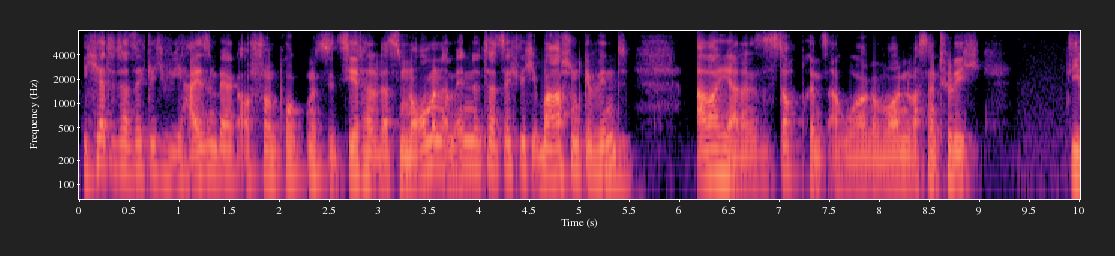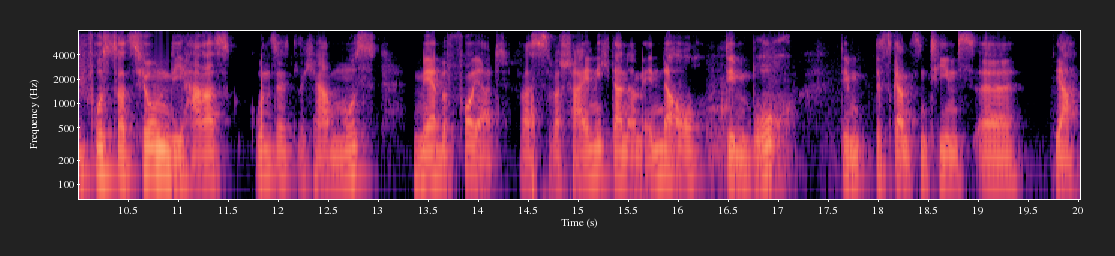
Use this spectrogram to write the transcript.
ich hätte tatsächlich, wie Heisenberg auch schon prognostiziert hatte, dass Norman am Ende tatsächlich überraschend gewinnt. Mhm. Aber ja, dann ist es doch Prinz Ahura geworden, was natürlich die Frustration, die Harras grundsätzlich haben muss, mehr befeuert, was wahrscheinlich dann am Ende auch dem Bruch dem, des ganzen Teams äh, ja,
